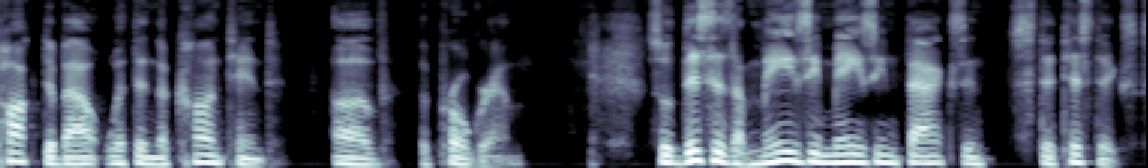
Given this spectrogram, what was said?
talked about within the content of the program. So, this is amazing, amazing facts and statistics.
